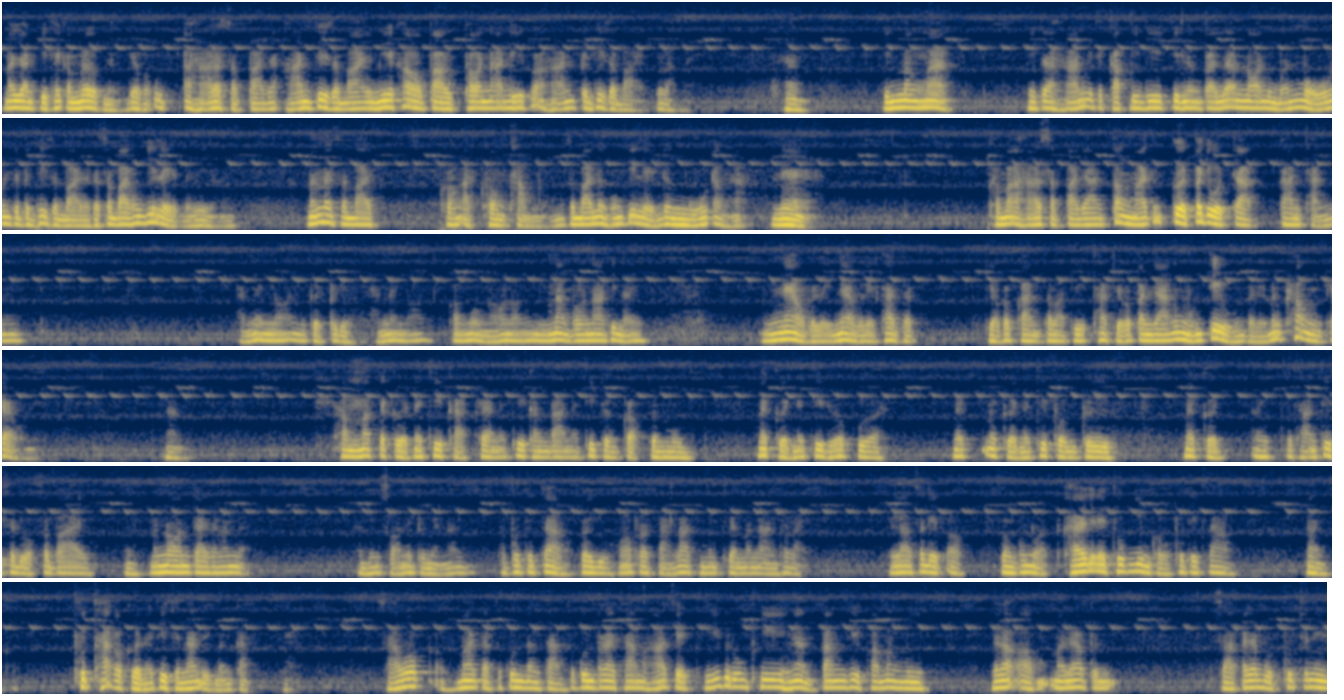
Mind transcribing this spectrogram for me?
ไม่ยังจิตให้กำเริบหนึ่งเรียกว่าอาหารสัพปายะอาหารที่สบาย มีข้าวเปล่าภาวนาดีก็อาหารเป็นที่สบายใช่ไหมกินมากมากมีแต่อาหารมีแต่กลับดีๆ กินลงไปแล้วนอนเหมือนหมูมันจะเป็นที่สบายแต่สบายของกิเลสเลยมันไม่สบายคลองอัดคลองทำสบายเรื่องของกิเลสเรื่องหมูต่างหากแน่คำว่าอาหารสัพพายานต้องหมายถึงเกิดประโยชน์จากการฉัน ฉันน้อยๆมันเกิดประโยชน์ฉันน้อยๆความง่วงเหงานอนมีนั่งภาวนาที่ไหน แน่วไปเลยแน่วไปเลยถ้าจะเกี่ยวกับการสมาธิถ้าเกี่ยวกับปัญญาก็หมุนติ้วไปเลย มันคล่องแคล่วนั่นทำมักจะเกิดในที่ขาดแคลนในที่กันดานในที่จนกรอกจนมุมไม่เกิดในที่เหลือเฟือไม่ไม่เกิดในที่ปนปลือไม่เกิดในสถานที่สะดวกสบาย มันนอนใจตรงนั้นแหละ ท่านถึงสอนให้เป็นอย่างนั้น พระพุทธเจ้าก็อยู่หอประสานราชมันเทียนมานานเท่าไหร่ เวลาเสด็จออกทรงขนวดใครจะได้ทุกข์ยิ่งกว่าพระพุทธเจ้า นั่น พุทธะก็เกิดในที่เช่นนั้นอีกเหมือนกันสาวกมาจากสกุลต่าง ๆ สกุลพระราชามหาเศรษฐีกระดุมพีนั่นฟังที่ความมั่งมี แล้วออกมาแล้วเป็นสากยบุตรพุทธนี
